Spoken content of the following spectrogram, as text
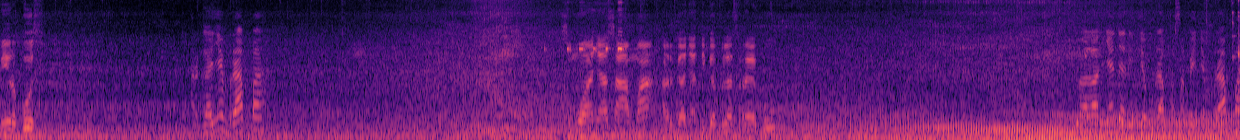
mie rebus Harganya berapa? Semuanya sama, harganya 13.000 Jualannya dari jam berapa sampai jam berapa?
